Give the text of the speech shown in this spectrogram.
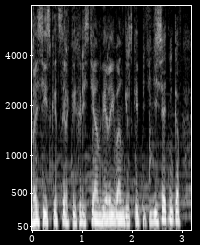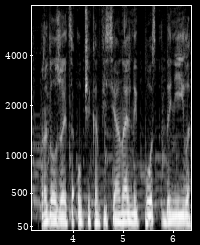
Российской Церкви Христиан Веры Евангельской Пятидесятников продолжается общеконфессиональный пост Даниила,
